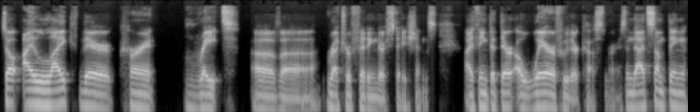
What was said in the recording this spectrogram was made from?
So I like their current rate of uh, retrofitting their stations. I think that they're aware of who their customer is. And that's something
